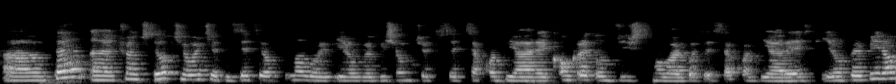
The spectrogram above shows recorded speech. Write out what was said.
და ჩვენ ვცდილობთ შევარჩიოთ ისეთი ოპტიმალური პირობები, შევარჩიოთ ისეთი საკვები არე, კონკრეტულ ჯიშს მოვარგოთ ეს საკვები არე, ეს პირობები, რომ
